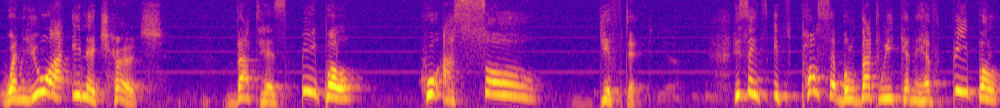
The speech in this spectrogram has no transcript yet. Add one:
when you are in a church that has people who are so gifted? He says it's possible that we can have people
